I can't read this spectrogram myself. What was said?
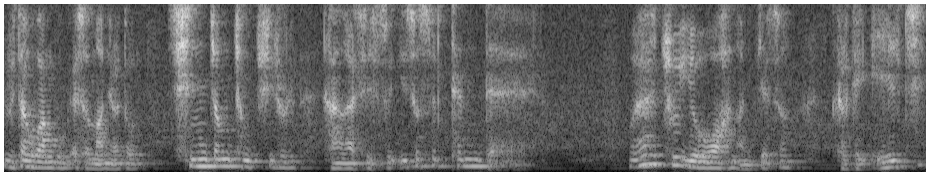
유다 왕국에서만이라도 신정 정치를 강하실 수 있었을 텐데 왜 주 여호와 하나님께서 그렇게 일찍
